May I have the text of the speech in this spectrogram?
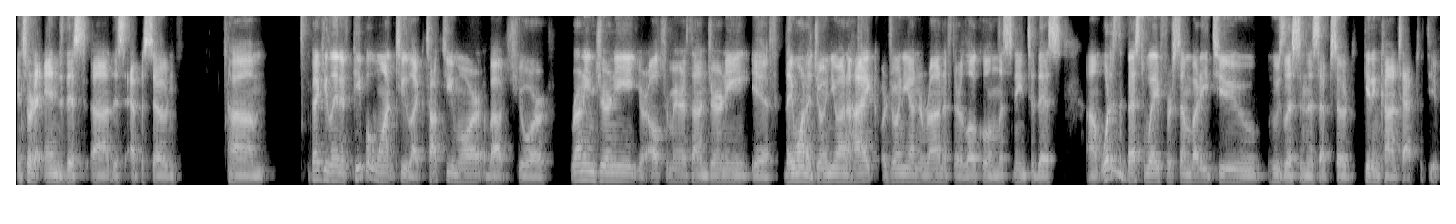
and sort of end this uh this episode um becki lynn if people want to like talk to you more about your running journey your ultra marathon journey if they want to join you on a hike or join you on a run if they're local and listening to this um, what is the best way for somebody to who's listening to this episode get in contact with you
